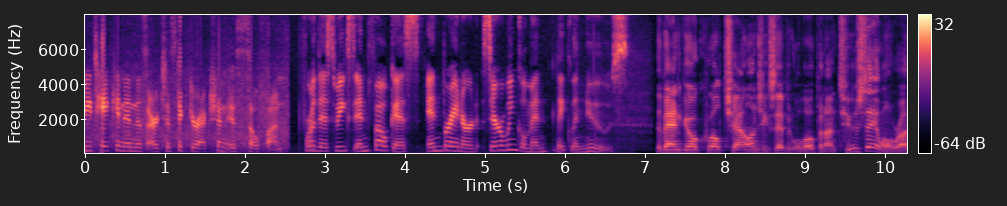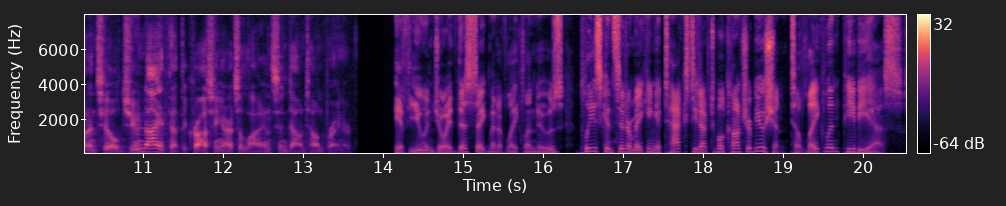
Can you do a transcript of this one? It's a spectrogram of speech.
be taken in this artistic direction is so fun. For this week's In Focus, in Brainerd, Sarah Winkleman, Lakeland News. The Van Gogh Quilt Challenge exhibit will open on Tuesday and will run until June 9th at the Crossing Arts Alliance in downtown Brainerd. If you enjoyed this segment of Lakeland News, please consider making a tax-deductible contribution to Lakeland PBS.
